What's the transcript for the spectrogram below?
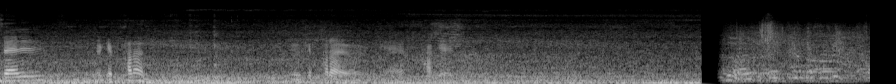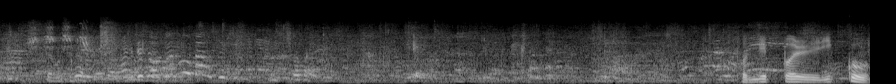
셀 이렇게 파는 이렇게 팔아요 이렇게 가게에서 본딧불 입구.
